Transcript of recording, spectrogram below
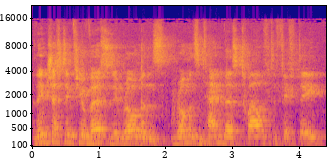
An interesting few verses in Romans, Romans 10, verse 12 to 15.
